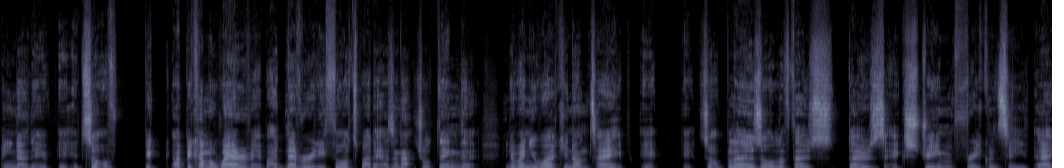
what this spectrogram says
you know it, it, it sort of be, I've become aware of it, but I'd never really thought about it as an actual thing. That you know when you're working on tape, it it sort of blurs all of those those extreme frequency uh,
